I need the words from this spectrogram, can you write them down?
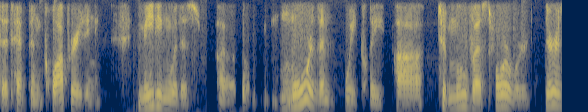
that have been cooperating and meeting with us more than weekly uh, to move us forward. There is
